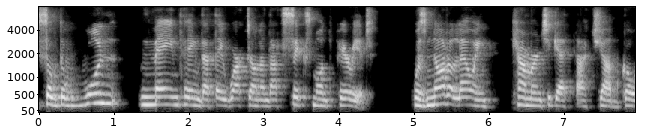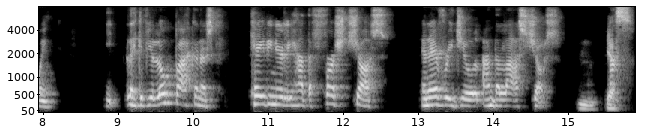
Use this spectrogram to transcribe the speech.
So the one main thing that they worked on in that six month period was not allowing Cameron to get that jab going. Like if you look back on it, Katie nearly had the first shot in every duel and the last shot. Mm, yes.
